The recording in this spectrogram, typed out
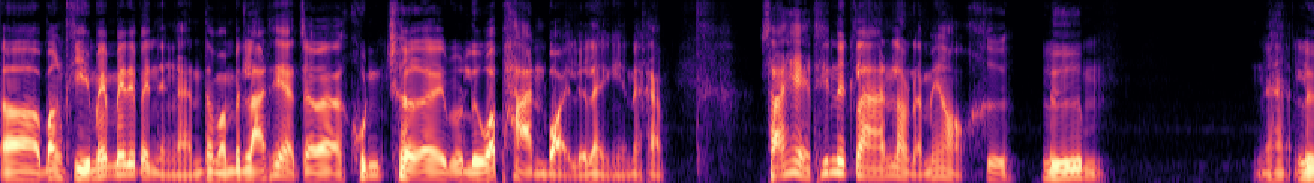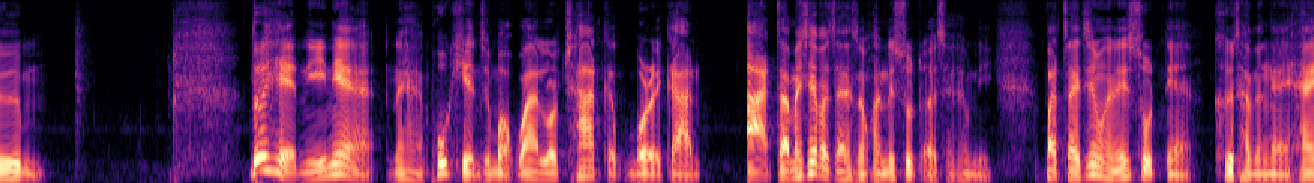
เอ่อบางทีไม่ไม่ได้เป็นอย่างนั้น แต่มันเป็นร้านที่อาจจะคุ้นเคยหรือว่าผ่านบ่อยหรืออะไรอย่างเงี้ยนะครับ สาเหตุที่นึกร้านเหล่านั้นไม่ออกคือ ลืมนะฮะลืม ด้วยเหตุนี้เนี่ยนะฮะผู้เขียนจึงบอกว่ารสชาติกับบริการ อาจจะไม่ใช่ปัจจัยสำคัญที่สุดเออใช้คำนี้ ปัจจัยที่สำคัญที่สุดเนี่ยคือทำยังไงให้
